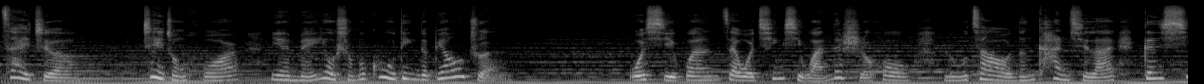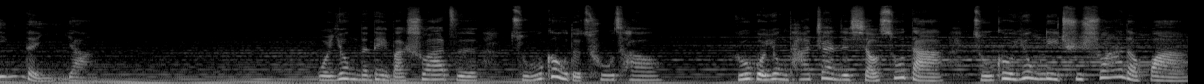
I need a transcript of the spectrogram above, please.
再者，这种活儿也没有什么固定的标准。我喜欢在我清洗完的时候，炉灶能看起来跟新的一样。我用的那把刷子足够的粗糙。如果用它蘸着小苏打，足够用力去刷的话，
